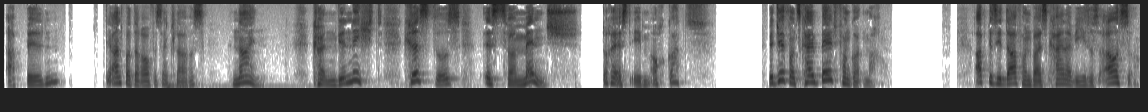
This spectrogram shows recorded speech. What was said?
abbilden? Die Antwort darauf ist ein klares Nein können wir nicht. Christus ist zwar Mensch, doch er ist eben auch Gott. Wir dürfen uns kein Bild von Gott machen. Abgesehen davon weiß keiner, wie Jesus aussah.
